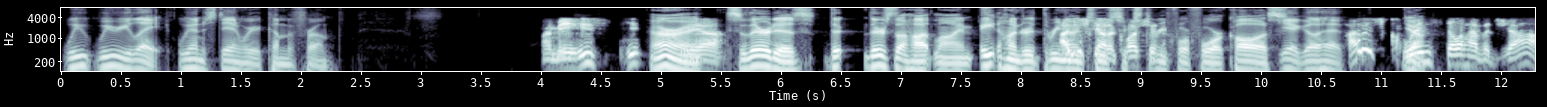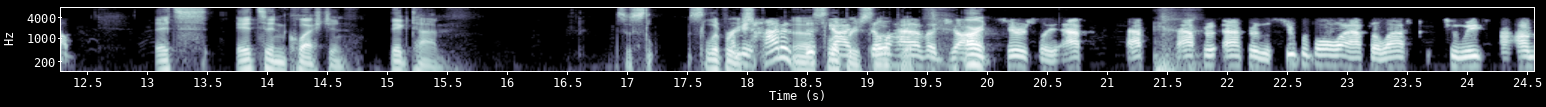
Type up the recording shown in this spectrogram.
we we relate. We understand where you're coming from. I mean, he's he, all right. Yeah. So there it is. There, there's the hotline 800-392-6344. Call us. Yeah, go ahead. How does Quinn yeah. still have a job? It's it's in question, big time. It's a sl- slippery. I mean, how does uh, this guy still slope, have yeah. a job? All right. Seriously, after after after the Super Bowl, after the last two weeks, I'm,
